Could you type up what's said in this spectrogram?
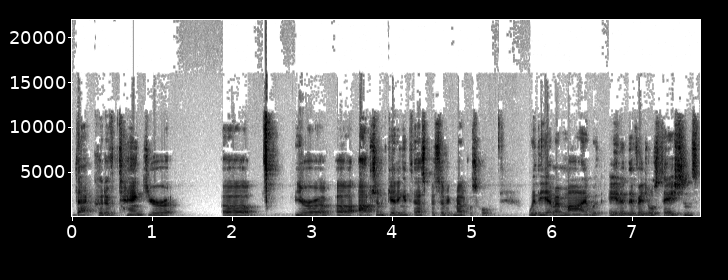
that could have tanked your uh, your uh, option of getting into that specific medical school. With the MMI, with eight individual stations,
